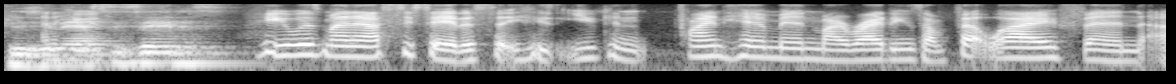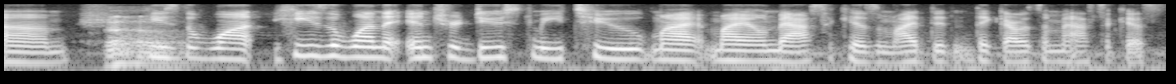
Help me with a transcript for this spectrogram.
He's your and he was nasty sadist. he was my nasty sadist. He, you can find him in my writings on FetLife, and um, he's the one. He's the one that introduced me to my my own masochism. I didn't think I was a masochist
